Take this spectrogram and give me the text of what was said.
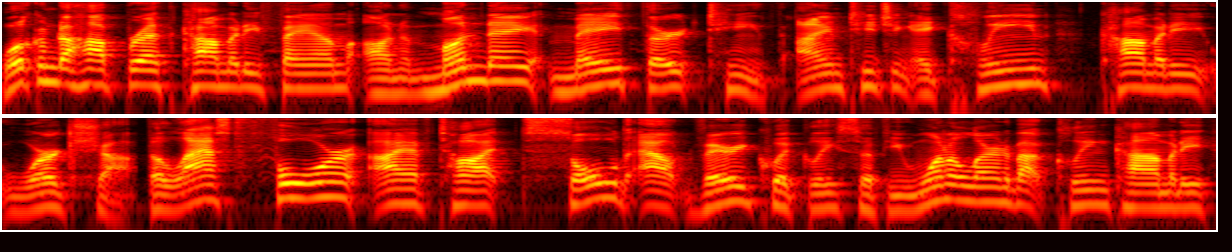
Welcome to Hot Breath Comedy Fam. On Monday, May 13th, I am teaching a clean comedy workshop. The last four I have taught sold out very quickly, so if you want to learn about clean comedy,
